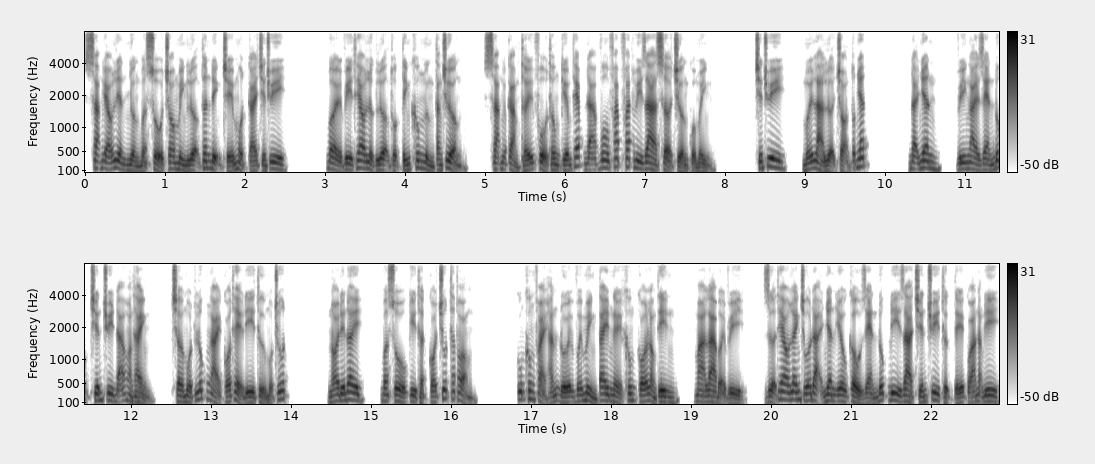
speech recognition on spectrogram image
Sang kéo liền nhường bật sổ cho mình lượng thân định chế một cái chiến truy. Bởi vì theo lực lượng thuộc tính không ngừng tăng trưởng sang cảm thấy phổ thông kiếm thép đã vô pháp phát huy ra sở trường của mình. Chiến truy mới là lựa chọn tốt nhất. Đại nhân, vì ngài rèn đúc chiến truy đã hoàn thành, chờ một lúc ngài có thể đi thử một chút. Nói đến đây, bật sổ kỳ thật có chút thất vọng cũng không phải hắn đối với mình tay nghề không có lòng tin, mà là bởi vì, dựa theo lãnh chúa đại nhân yêu cầu rèn đúc đi ra chiến truy thực tế quá nặng đi.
